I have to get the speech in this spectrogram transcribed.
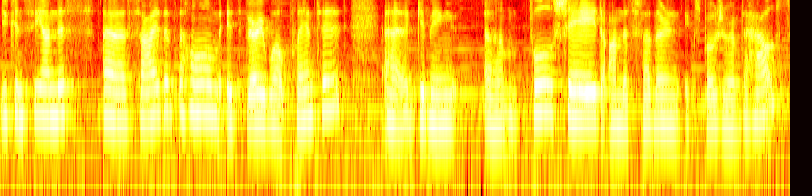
You can see on this uh, side of the home, it's very well planted, uh, giving um, full shade on the southern exposure of the house.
